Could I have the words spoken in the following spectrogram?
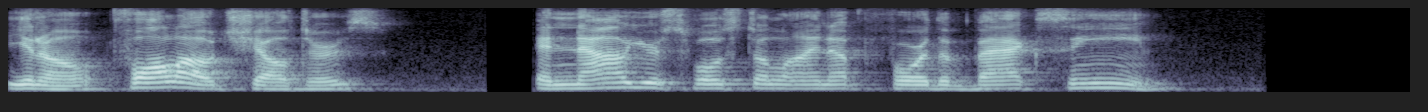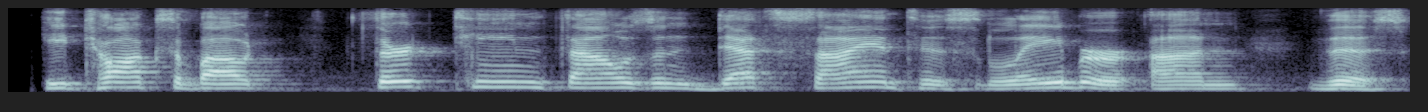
you know, fallout shelters, and now you're supposed to line up for the vaccine he talks about 13,000 death scientists labor on this.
